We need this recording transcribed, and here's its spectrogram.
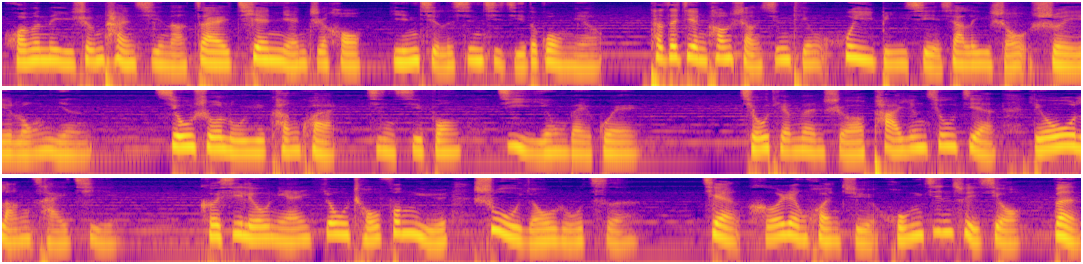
桓温的一声叹息呢，在千年之后引起了辛弃疾的共鸣。他在健康赏心亭挥笔写下了一首《水龙吟》：“休说鲈鱼堪脍尽西风，季鹰未归。求田问舍怕应修建，刘郎才气。可惜流年忧愁风雨，树犹如此。欠何人换取红金翠袖？”问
